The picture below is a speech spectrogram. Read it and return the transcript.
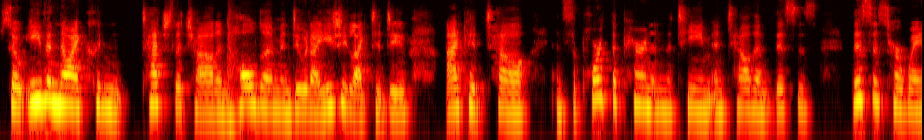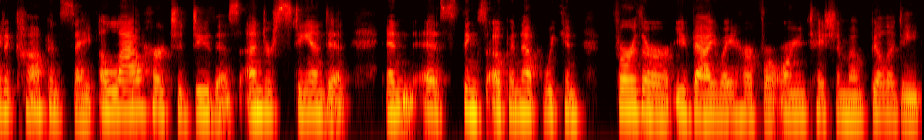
So even though I couldn't touch the child and hold them and do what I usually like to do, I could tell and support the parent and the team and tell them this is this is her way to compensate. Allow her to do this, understand it. And as things open up, we can further evaluate her for orientation mobility.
